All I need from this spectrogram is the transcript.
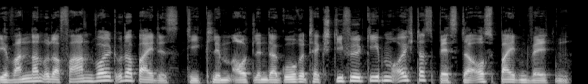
ihr wandern oder fahren wollt oder beides, die Klim Outlander Gore-Tex Stiefel geben euch das Beste aus beiden Welten.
